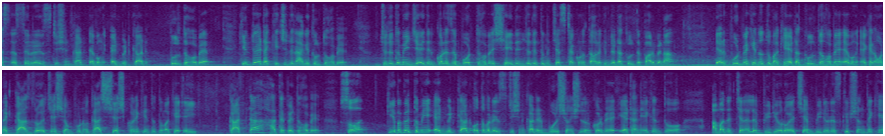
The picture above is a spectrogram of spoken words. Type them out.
এসএসসি রেজিস্ট্রেশন কার্ড এবং অ্যাডমিট কার্ড তুলতে হবে। কিন্তু এটা কিছুদিন আগে তুলতে হবে। যদি তুমি যেই দিন কলেজে ভর্তি হবে সেই দিন যদি তুমি চেষ্টা করো, তাহলে কিন্তু এটা তুলতে পারবে না। এর পূর্বে কিন্তু তোমাকে এটা তুলতে হবে এবং এখানে অনেক কাজ রয়েছে। সম্পূর্ণ কাজ শেষ করে কিন্তু তোমাকে এই কার্ডটা হাতে পেতে হবে। সো কীভাবে তুমি অ্যাডমিট কার্ড অথবা রেজিস্ট্রেশন কার্ডের ভুল সংশোধন করবে, এটা নিয়ে কিন্তু আমাদের চ্যানেলে ভিডিও রয়েছে। ভিডিও ডিসক্রিপশন থেকে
